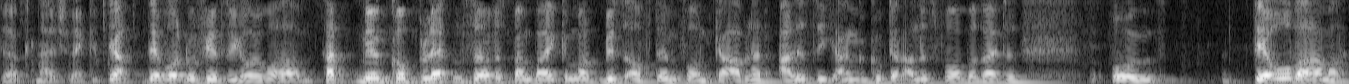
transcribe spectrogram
da knallst weg. Ja, der wollte nur 40 Euro haben. Hat mir einen kompletten Service beim Bike gemacht, bis auf Dämpfer und Gabel, hat alles sich angeguckt, hat alles vorbereitet. Und der Oberhammer.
